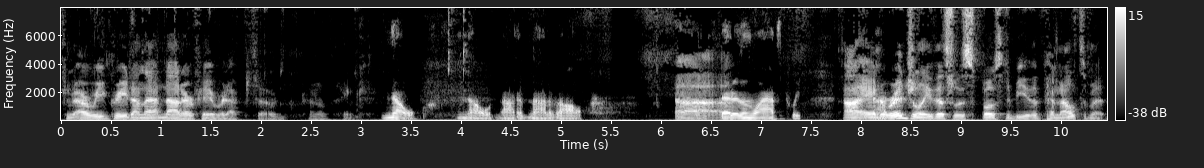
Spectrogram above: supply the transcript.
can, are we agreed on that? Not our favorite episode, I don't think. no, no, not not at all. Uh, Better than last week. Uh, and originally, this was supposed to be the penultimate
